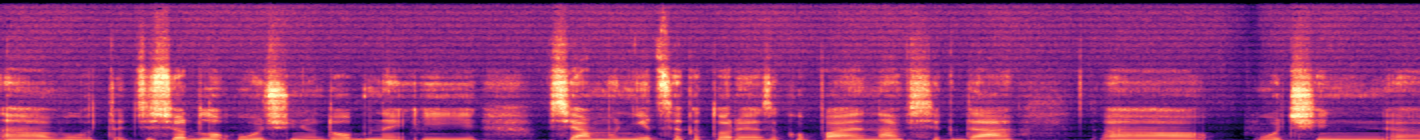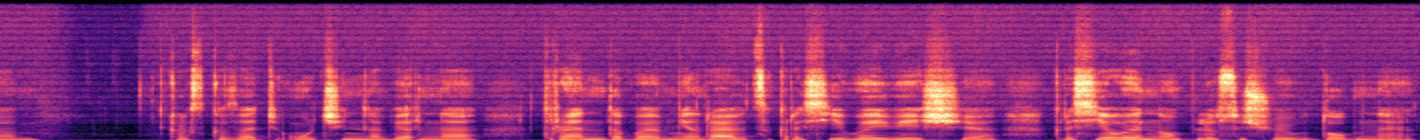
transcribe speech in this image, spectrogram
А, вот, эти седла очень удобны, и вся амуниция, которую я закупаю, она всегда а, очень... А, как сказать, очень, наверное, трендовая. Мне нравятся красивые вещи, красивые, но плюс еще и удобные.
